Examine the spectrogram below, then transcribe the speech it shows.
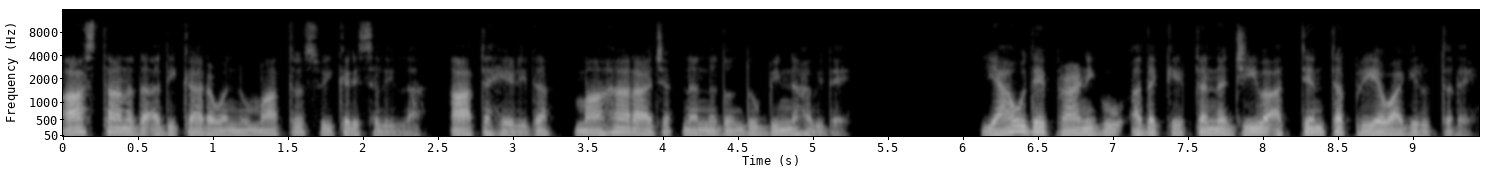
ಆಸ್ಥಾನದ ಅಧಿಕಾರವನ್ನು ಮಾತ್ರ ಸ್ವೀಕರಿಸಲಿಲ್ಲ. ಆತ ಹೇಳಿದ, ಮಹಾರಾಜ, ನನ್ನದೊಂದು ಭಿನ್ನಹವಿದೆ ಯಾವುದೇ ಪ್ರಾಣಿಗೂ ಅದಕ್ಕೆ ತನ್ನ ಜೀವ ಅತ್ಯಂತ ಪ್ರಿಯವಾಗಿರುತ್ತದೆ.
